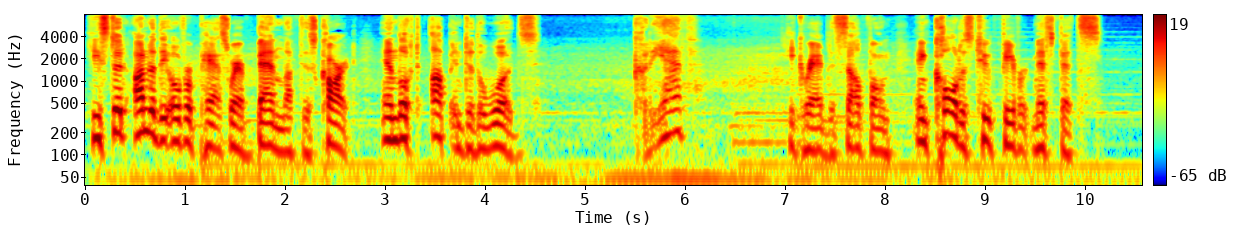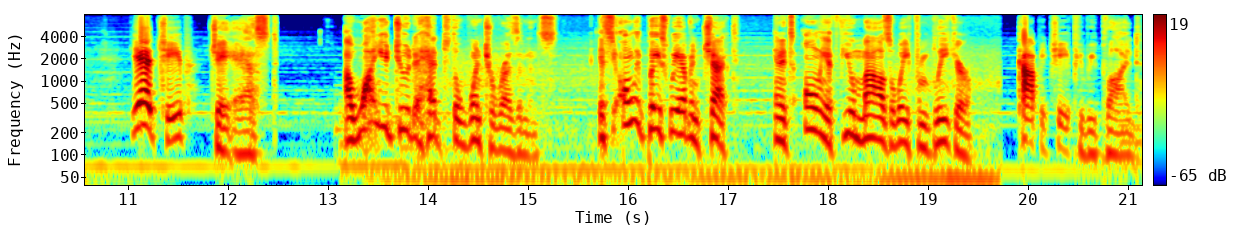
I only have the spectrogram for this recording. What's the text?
He stood under the overpass where Ben left his cart and looked up into the woods. Could he have? He grabbed his cell phone and called his two favorite misfits. Yeah, Chief. Jay asked. I want you two to head to the winter residence. It's the only place we haven't checked, and it's only a few miles away from Bleecker. Copy, Chief. He replied.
